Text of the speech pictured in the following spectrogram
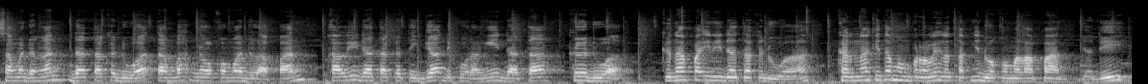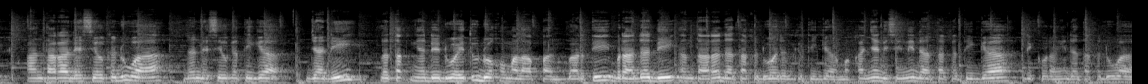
sama dengan data kedua tambah 0,8 kali data ketiga dikurangi data kedua. Kenapa ini data kedua? Karena kita memperoleh letaknya 2,8. Jadi antara desil kedua dan desil ketiga. Jadi letaknya D2 itu 2,8. Berarti berada di antara data kedua dan ketiga. Makanya di sini data ketiga dikurangi data kedua.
